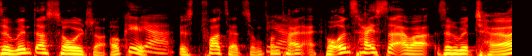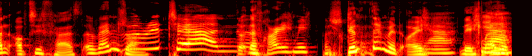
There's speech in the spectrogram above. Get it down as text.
The Winter Soldier. Okay, Ja. ist Fortsetzung von Ja. Teil 1. Bei uns heißt er aber The Return of the First The Avenger. Return. So, da frage ich mich, was stimmt denn mit euch Ja, nicht? ja. Also,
